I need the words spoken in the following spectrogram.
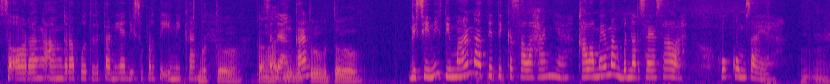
seorang Anggra Putri Tania di seperti ini kan. Betul. Kang Sedangkan- Haji betul-betul. Di sini di mana titik kesalahannya? Kalau memang benar saya salah, hukum saya. Mm-mm.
